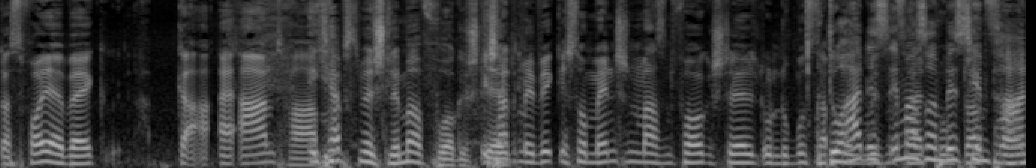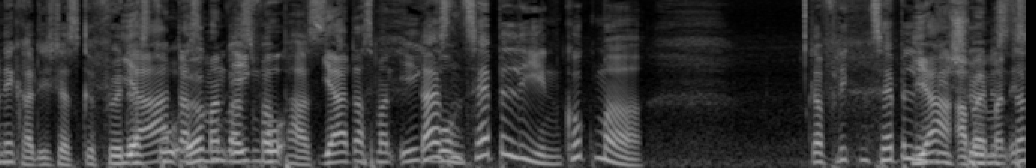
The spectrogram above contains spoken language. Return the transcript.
das Feuerwerk erahnt haben. Ich habe es mir schlimmer vorgestellt. ich hatte mir wirklich so Menschenmassen vorgestellt und du musst du hattest immer so ein bisschen. Panik, hatte ich das Gefühl, Ja, dass du dass man irgendwas irgendwo, verpasst. ja, dass man da ist irgendwo ein Zeppelin, guck mal. Da fliegt ein Zeppelin, Ja, aber man ist ist, ja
